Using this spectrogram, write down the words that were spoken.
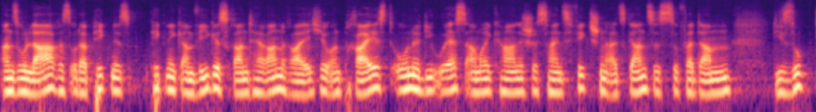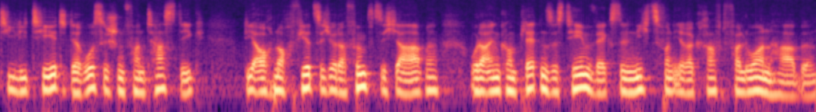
an Solaris oder Picknick am Wegesrand heranreiche und preist, ohne die US-amerikanische Science-Fiction als Ganzes zu verdammen, die Subtilität der russischen Phantastik, die auch noch 40 oder 50 Jahre oder einen kompletten Systemwechsel nichts von ihrer Kraft verloren habe.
